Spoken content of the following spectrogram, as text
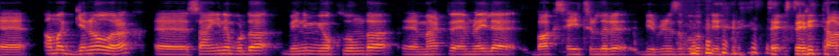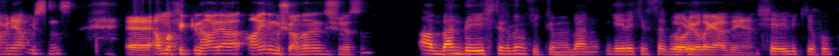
E, ama genel olarak e, sen yine burada benim yokluğumda e, Mert ve Emre ile Bucks haterları birbirinizi bulup seri tahmin yapmışsınız. E, ama fikrin hala aynı mı şu anda? Ne düşünüyorsun? Abi ben değiştirdim fikrimi. Ben gerekirse böyle Doğru yola geldin yani. şeylik yapıp,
